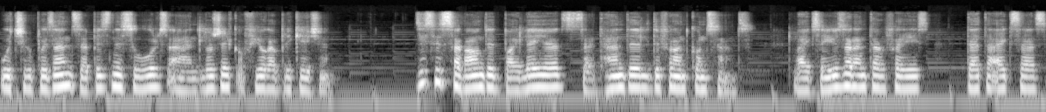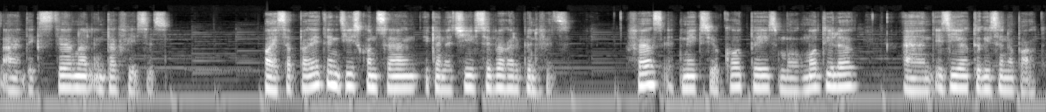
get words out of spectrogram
which represents the business rules and logic of your application. This is surrounded by layers that handle different concerns, like the user interface, data access, and external interfaces. By separating these concerns, you can achieve several benefits. First, it makes your code base more modular and easier to reason about.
